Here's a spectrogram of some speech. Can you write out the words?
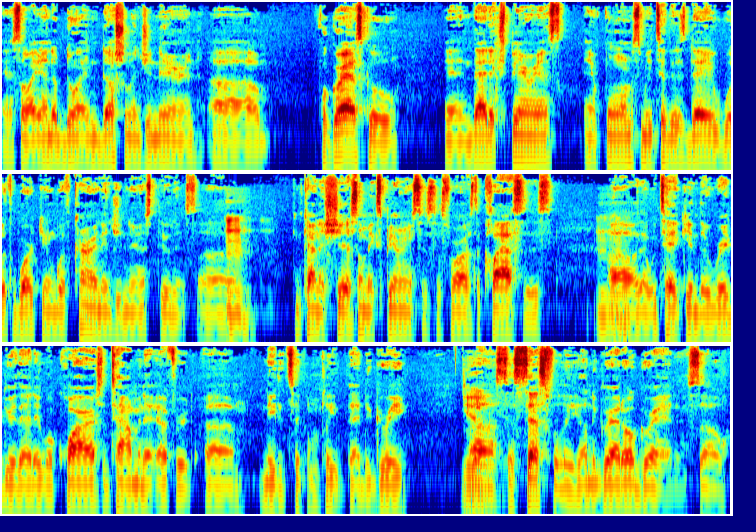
and so I ended up doing industrial engineering um, for grad school. And that experience informs me to this day with working with current engineering students. Uh, mm. Can kind of share some experiences as far as the classes mm-hmm. uh, that we take in, the rigor that it requires, the time and the effort um, needed to complete that degree yeah. uh, successfully, undergrad or grad. And so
